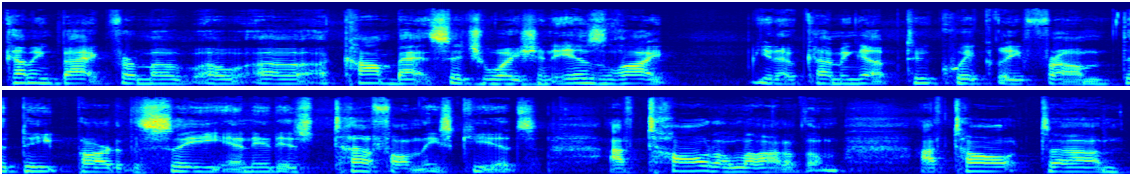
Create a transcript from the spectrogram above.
coming back from a, a, a combat situation is like you know coming up too quickly from the deep part of the sea, and it is tough on these kids. I've taught a lot of them. I've taught. Um,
